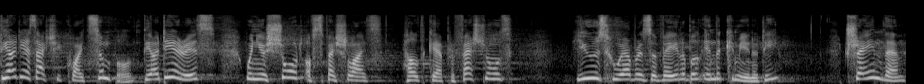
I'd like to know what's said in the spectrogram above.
The idea is actually quite simple. The idea is when you're short of specialized healthcare professionals, use whoever is available in the community, train them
